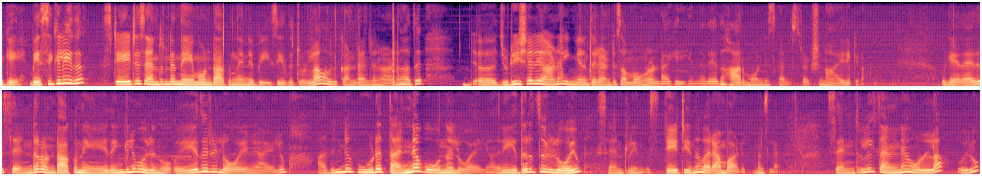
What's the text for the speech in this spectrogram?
ഓക്കെ ബേസിക്കലി ഇത് സ്റ്റേറ്റ് സെന്ററിന്റെ നിയമം ഉണ്ടാക്കുന്നതിനെ ബേസ് ചെയ്തിട്ടുള്ള ഒരു കണ്ടൻഷൻ ആണ്. അത് ജുഡീഷ്യറിയാണ് ഇങ്ങനത്തെ രണ്ട് സംഭവങ്ങൾ ഉണ്ടാക്കിയിരിക്കുന്നത്. അതായത് ഹാർമോണിയസ് കൺസ്ട്രക്ഷൻ ആയിരിക്കണം. ഓക്കെ അതായത് സെന്റർ ഉണ്ടാക്കുന്ന ഏതെങ്കിലും ഒരു ഏതൊരു ലോയിനായാലും അതിന്റെ കൂടെ തന്നെ പോകുന്ന ലോ ആയിരിക്കും അതിനെ എതിർത്തൊരു ലോയും സെൻട്രിൽ സ്റ്റേറ്റിൽ നിന്ന് വരാൻ പാടില്ല. മനസ്സിലായി? സെൻട്രലിൽ തന്നെ ഉള്ള ഒരു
